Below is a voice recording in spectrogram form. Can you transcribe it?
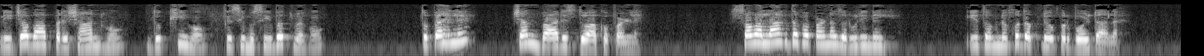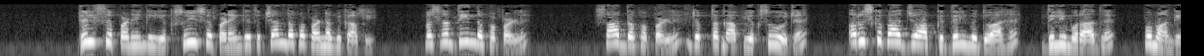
یعنی جب آپ پریشان ہوں، دکھی ہوں، کسی مصیبت میں ہوں، تو پہلے چند بار اس دعا کو پڑھ لیں۔ سوا لاکھ دفعہ پڑھنا ضروری نہیں۔ یہ تو ہم نے خود اپنے اوپر بوجھ ڈالا ہے۔ دل سے پڑھیں گے، یکسوئی سے پڑھیں گے تو چند دفعہ پڑھنا بھی کافی۔ مثلا تین دفعہ پڑھ لیں، سات دفعہ پڑھ لیں جب تک آپ یکسو ہو جائیں۔ اور اس کے بعد جو آپ کے دل میں دعا ہے، دلی مراد ہے، وہ مانگے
